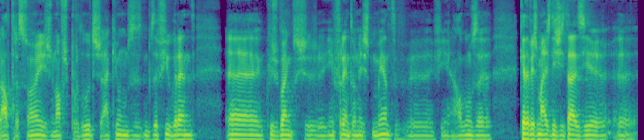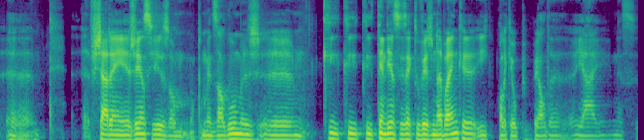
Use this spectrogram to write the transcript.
alterações, novos produtos, há aqui um desafio grande uh, que os bancos enfrentam neste momento, uh, enfim, alguns a, cada vez mais digitais e a, a, a fecharem agências, ou, ou, pelo menos algumas. Que, que, que, tendências é que tu vês na banca e qual é que é o papel da AI nesse.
